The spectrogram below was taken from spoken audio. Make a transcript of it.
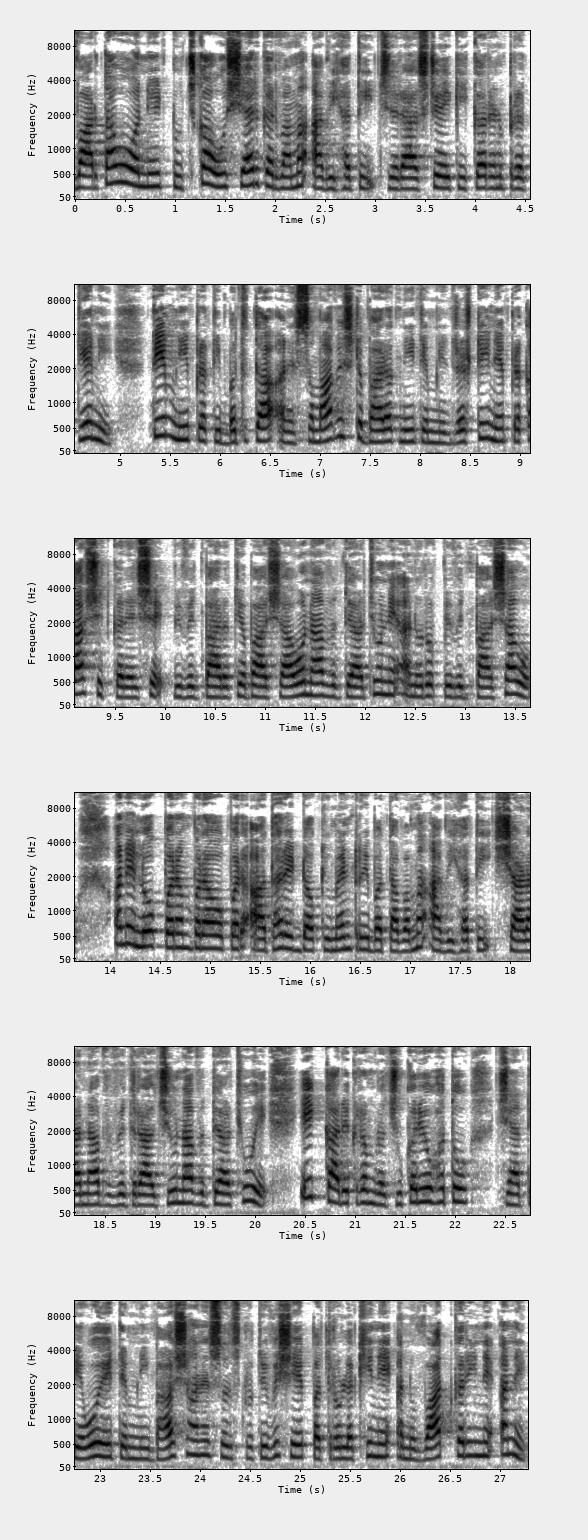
વાર્તાઓ અને ટૂચકાઓ શેર કરવામાં આવી હતી. જે રાષ્ટ્રીય એકીકરણ પ્રત્યેની તેમની પ્રતિબદ્ધતા અને સમાવિષ્ટ ભારતની તેમની દ્રષ્ટિને પ્રકાશિત કરે છે. વિવિધ ભારતીય ભાષાઓના વિદ્યાર્થીઓને અનુરૂપ વિવિધ ભાષાઓ અને લોક પરંપરાઓ પર આધારિત ડોક્યુમેન્ટરી બતાવવામાં આવી હતી. શાળાના વિવિધ રાજ્યોના વિદ્યાર્થીઓએ એક કાર્યક્રમ રજૂ કર્યો હતો, જ્યાં તેઓએ તેમની ભાષા અને સંસ્કૃતિ વિશે પત્રો લખીને અનુવાદ કરીને અને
